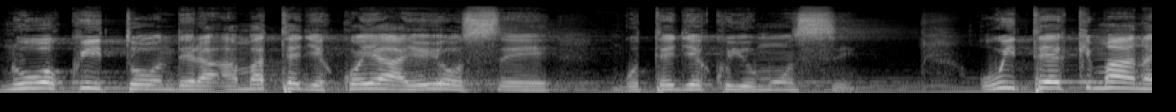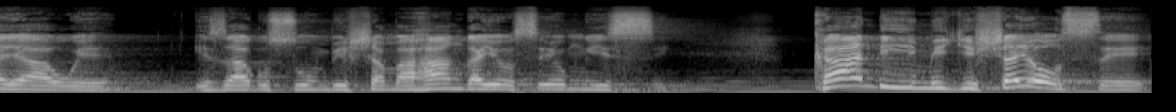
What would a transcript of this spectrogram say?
N'uwo kwitondera amategeko yayo yose ngo utegeke uyu munsi. Uwiteka imana yawe izagusumbisha amahanga yose yo mu isi. Kandi iyi migisha yose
